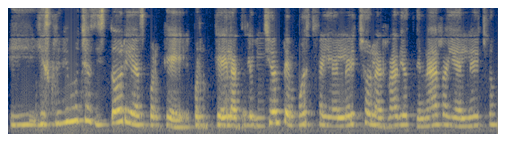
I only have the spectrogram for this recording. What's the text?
Y, escribí muchas historias porque, porque la televisión te muestra y el hecho, la radio te narra y el hecho,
